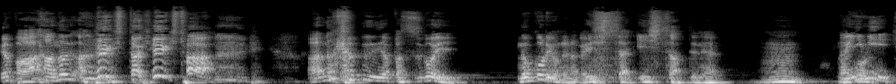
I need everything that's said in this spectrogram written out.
やっぱあの、あひきた、ひきた。あの曲やっぱすごい残るよね。なんか、いした、いしたってね。うん。意味、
